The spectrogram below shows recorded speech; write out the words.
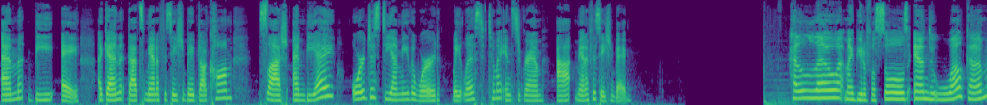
MBA. Again, that's manifestationbabe.com slash MBA or just DM me the word waitlist to my Instagram at Manifestation Babe. Hello, my beautiful souls, and welcome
